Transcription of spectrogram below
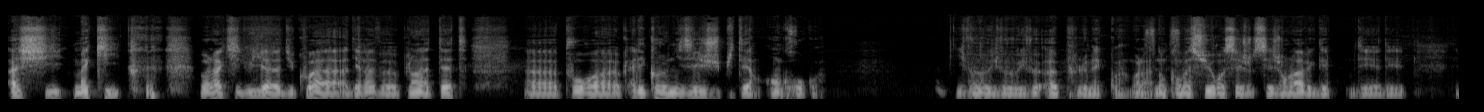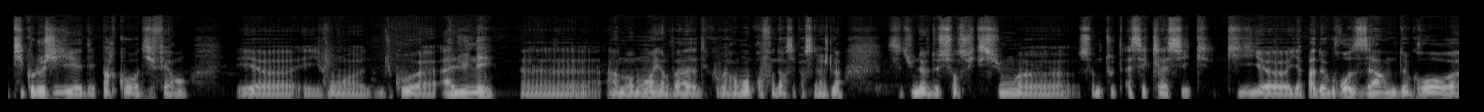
Ashimaki, voilà, qui lui, euh, du coup, a, a des rêves plein la tête euh, pour euh, aller coloniser Jupiter, en gros, quoi. Il veut, il veut, il veut up le mec, quoi. Voilà. Donc on va suivre ces, ces gens-là avec des, des, des- des psychologies et des parcours différents, et, euh, et ils vont euh, du coup euh, allumer euh, à un moment et on va découvrir vraiment en profondeur ces personnages-là. C'est une œuvre de science-fiction, euh, somme toute assez classique, qui, il n'y a pas de grosses armes, de gros,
